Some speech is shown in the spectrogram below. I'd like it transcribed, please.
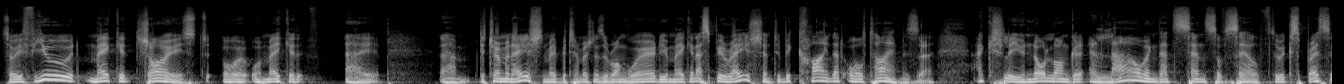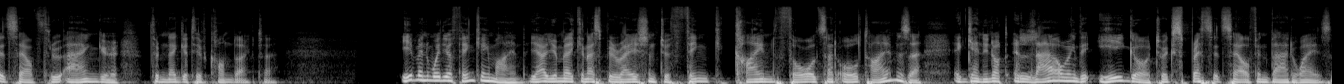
So, if you make a choice or, or make it a um, determination, maybe determination is the wrong word, you make an aspiration to be kind at all times. Uh, actually, you're no longer allowing that sense of self to express itself through anger, through negative conduct. Uh, even with your thinking mind, yeah, you make an aspiration to think kind thoughts at all times. Uh, again, you're not allowing the ego to express itself in bad ways.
